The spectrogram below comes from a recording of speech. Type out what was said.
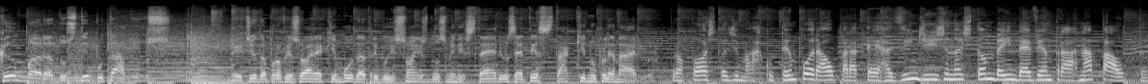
Câmara dos Deputados. Medida provisória que muda atribuições dos ministérios é destaque no plenário. Proposta de marco temporal para terras indígenas também deve entrar na pauta.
